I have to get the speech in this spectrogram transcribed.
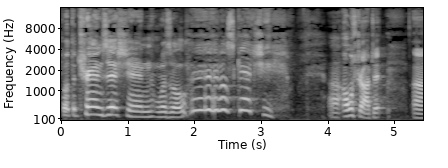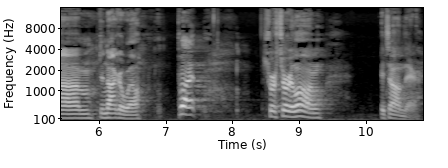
But the transition was a little sketchy. Uh, almost dropped it. Um, did not go well. But short story long, it's on there.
